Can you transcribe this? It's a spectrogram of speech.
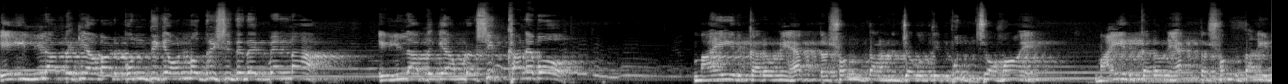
এই লীলা থেকে আবার কুন্তিকে অন্য দৃষ্টিতে দেখবেন না? এই লীলা থেকে আমরা শিক্ষা নেব? মায়ের কারণে একটা সন্তান জগতে পূজ্য হয়। মায়ের কারণে একটা সন্তানের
